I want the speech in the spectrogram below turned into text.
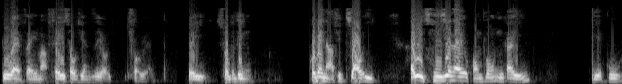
UFA 嘛，非受限自由球员，所以说不定会被拿去交易。而且其实现在黄蜂应该已经。也不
